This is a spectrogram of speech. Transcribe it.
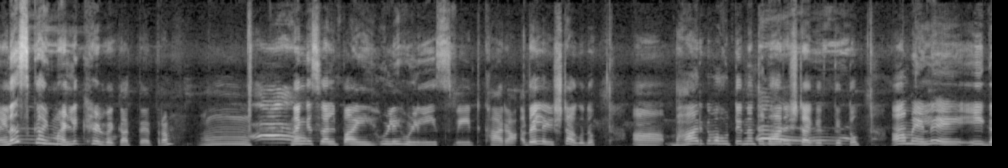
ಮೆಣಸ್ಕಾಯಿ ಮಾಡ್ಲಿಕ್ಕೆ ಹೇಳಬೇಕು ಅತ್ತೆ ಹತ್ರ ನನಗೆ ಸ್ವಲ್ಪ ಈ ಹುಳಿ ಹುಳಿ ಸ್ವೀಟ್ ಖಾರ, ಅದೆಲ್ಲ ಇಷ್ಟ ಆಗೋದು. ಭಾರ್ಗವ ಹುಟ್ಟಿದ ನಂತರ ಭಾರಿ ಇಷ್ಟ ಆಗಿರ್ತಿತ್ತು. ಆಮೇಲೆ ಈಗ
